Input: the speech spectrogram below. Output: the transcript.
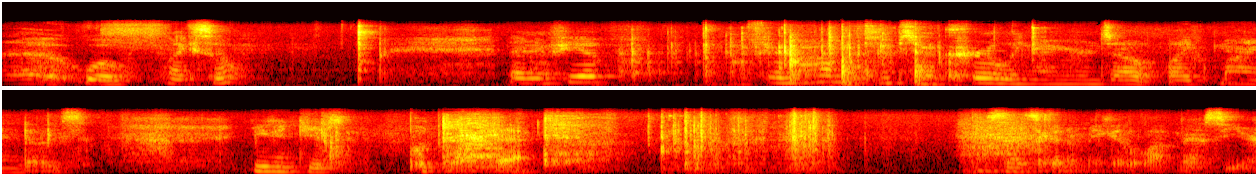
Uh, whoa, like so. And if you have, if your mom keeps your curling irons out like mine does, you can just put that back. That's gonna make it a lot messier.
